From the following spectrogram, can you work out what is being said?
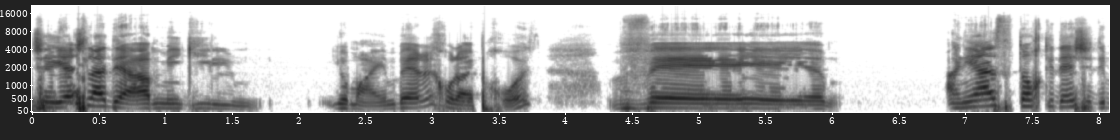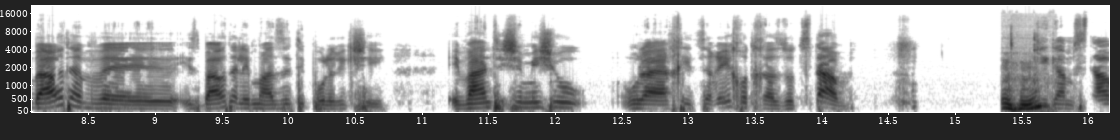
שיש לה דעה מגיל יומיים בערך, אולי פחות, ואני אז, תוך כדי שדיברת והסברת לי מה זה טיפול רגשי, הבנתי שמישהו אולי הכי צריך אותך זאת סתיו. כי גם סתיו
